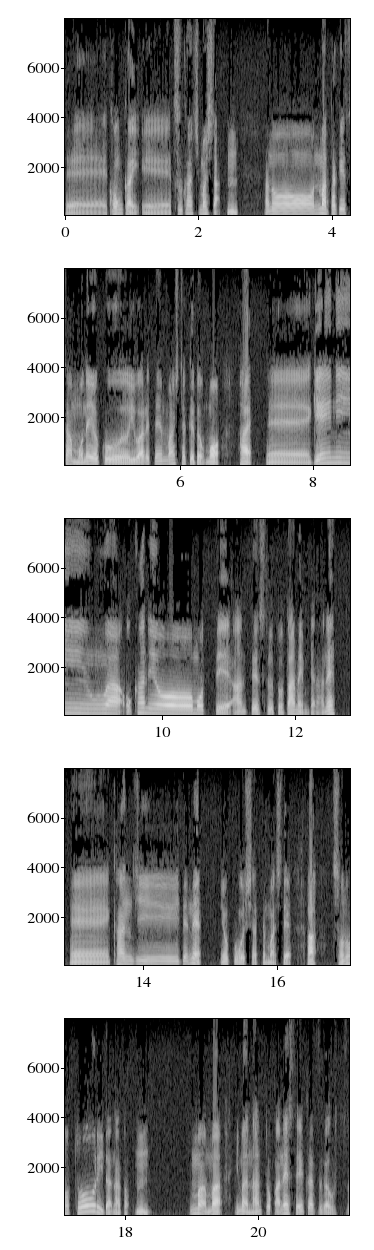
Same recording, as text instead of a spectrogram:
えー、今回、えー、痛感しました。うん。あのー、まあ、竹さんもね、よく言われてましたけども、はい、えー、芸人はお金を持って安定するとダメみたいなね、えー、感じでね、よくおっしゃってまして、あ、その通りだなと。うん。まあまあ、今なんとかね、生活が普通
